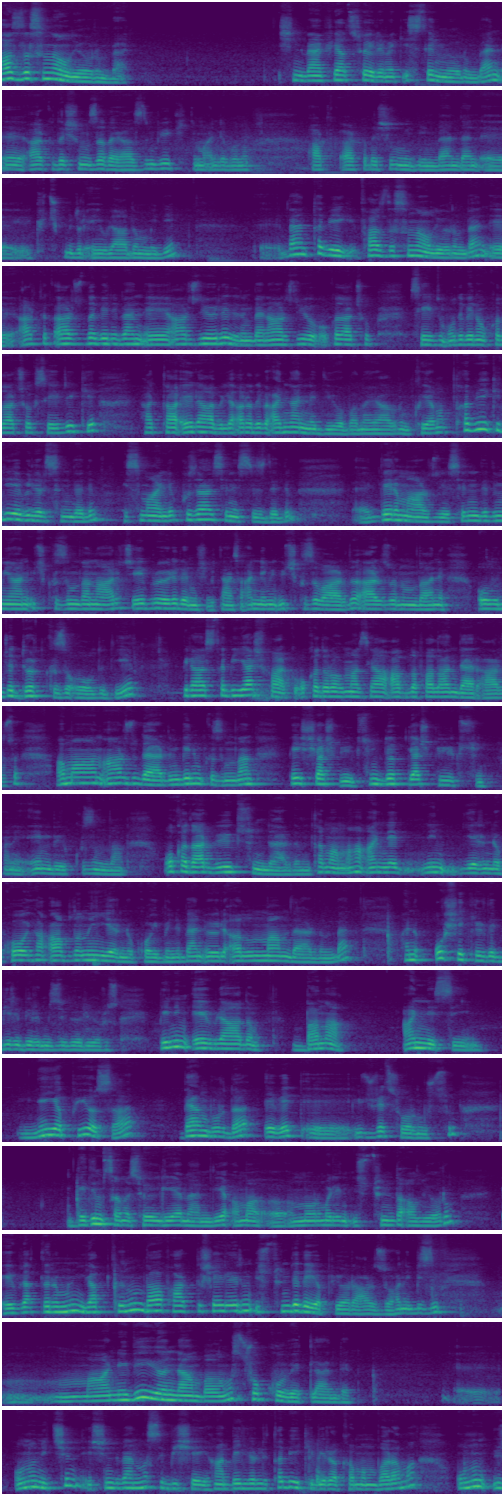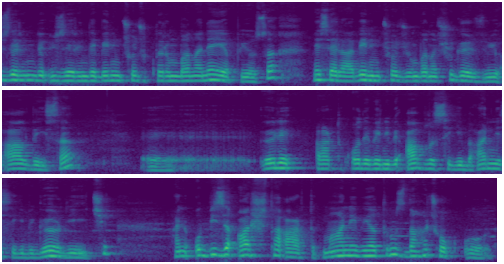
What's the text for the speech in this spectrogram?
fazlasını alıyorum ben. Şimdi ben fiyat söylemek istemiyorum ben. Ee, arkadaşımıza da yazdım. Büyük ihtimalle bunu artık arkadaşım mı diyeyim, benden e, küçük müdür evladım mı diyeyim. Ee, ben tabii fazlasını alıyorum ben. Ee, artık Arzu da beni ben e, Arzu'yu öyle dedim. Ben Arzu'yu o kadar çok sevdim. O da beni o kadar çok sevdi ki hatta Ela bile arada bir anneanne diyor bana yavrum kıyamam. Tabii ki diyebilirsin dedim. İsmail'le kuzensiniz siz dedim. E, derim Arzu'ya. Senin dedim yani üç kızımdan hariç Ebru öyle demiş bir tanesi. Annemin üç kızı vardı. Arzu Hanım da hani olunca dört kızı oldu diye. Biraz tabii yaş farkı o kadar olmaz ya abla falan der Arzu. Aman Arzu derdim benim kızımdan 5 yaş büyüksün 4 yaş büyüksün. Hani en büyük kızımdan. O kadar büyüksün derdim. Tamam ha annenin yerine koy ha ablanın yerine koy beni. Ben öyle alınmam derdim ben. Hani o şekilde birbirimizi görüyoruz. Benim evladım bana annesiyim ne yapıyorsa ben burada evet e, ücret sormuşsun dedim sana söyleyemem diye ama e, normalin üstünde alıyorum. Evlatlarımın yaptığının daha farklı şeylerin üstünde de yapıyor Arzu. Hani bizim manevi yönden bağımız çok kuvvetlendi. Ee, onun için e, şimdi ben nasıl bir şey, ha belirli tabii ki bir rakamım var ama onun üzerinde üzerinde benim çocuklarım bana ne yapıyorsa mesela benim çocuğum bana şu gözlüğü aldıysa e, öyle artık o da beni bir ablası gibi annesi gibi gördüğü için hani o bizi aştı artık maneviyatımız daha çok o,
